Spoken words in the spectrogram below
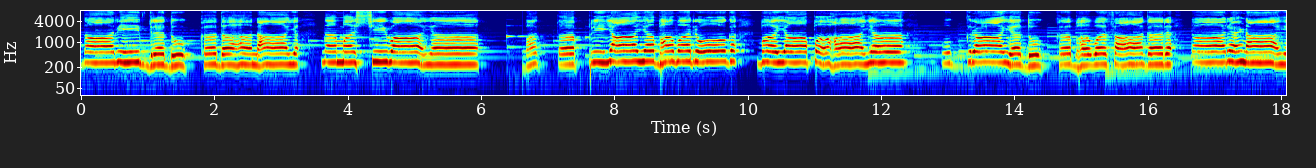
दारिद्र्यदुःखदहनाय नमः शिवाय। भक्तप्रियाय भवरोग भयापहाय। उग्राय दुःखभवसागर तारणाय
